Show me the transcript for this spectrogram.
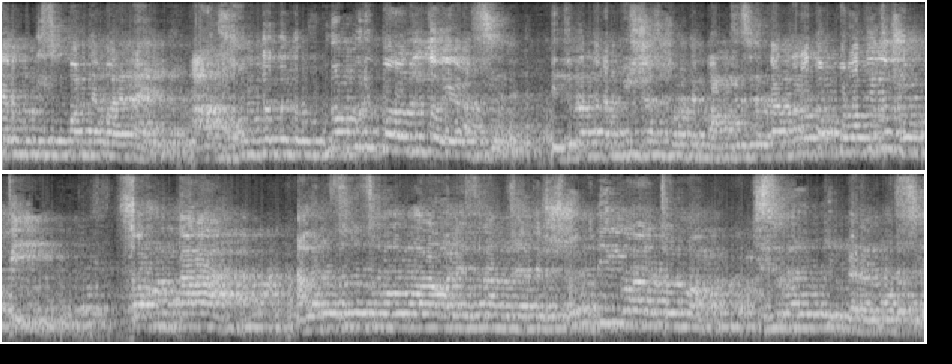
তেমন কিছু করতে পারে নাই। আর কিন্তু পুরোপুরি হয়ে আসছে। এই জন্য তারা বিশ্বাস করতে পারতেছে না, কারণ তারা তো পরাজিত শক্তি তখন তারা আল্লাহ রসুল সাল্লাল্লাহু আলাইহি সাল্লামের সাথে সন্ধি করার জন্য কিছু লোককে প্রেরণ করছে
